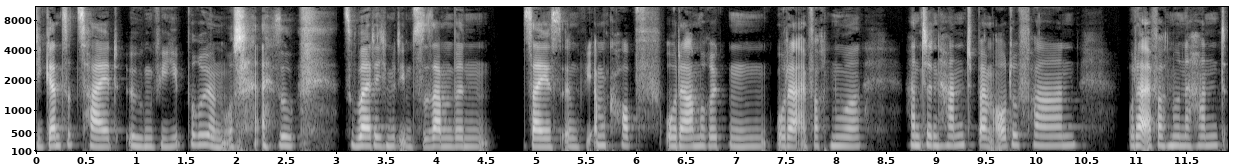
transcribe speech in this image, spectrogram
die ganze Zeit irgendwie berühren muss. Also sobald ich mit ihm zusammen bin, sei es irgendwie am Kopf oder am Rücken oder einfach nur Hand in Hand beim Autofahren oder einfach nur eine Hand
